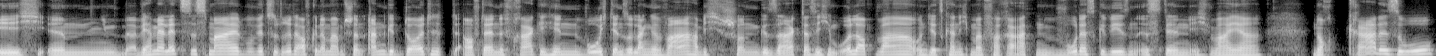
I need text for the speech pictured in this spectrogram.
Ich, ähm, wir haben ja letztes Mal, wo wir zu dritt aufgenommen haben, schon angedeutet auf deine Frage hin, wo ich denn so lange war, habe ich schon gesagt, dass ich im Urlaub war und jetzt kann ich mal verraten, wo das gewesen ist, denn ich war ja noch gerade so,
